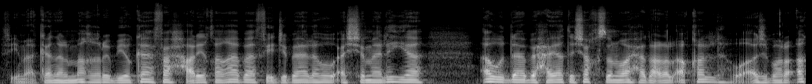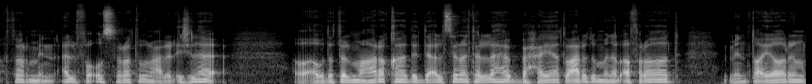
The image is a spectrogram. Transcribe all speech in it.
فيما كان المغرب يكافح حريق غابة في جباله الشمالية أودى بحياة شخص واحد على الأقل وأجبر أكثر من ألف أسرة على الإجلاء. وأودت المعركة ضد ألسنة اللهب بحياة عدد من الأفراد من طيار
